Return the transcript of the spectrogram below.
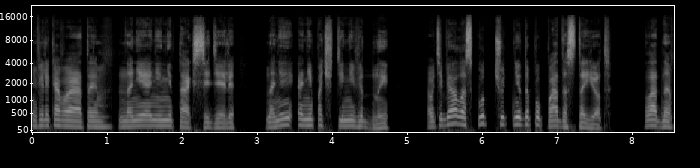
«Великоваты. На ней они не так сидели. На ней они почти не видны. А у тебя лоскут чуть не до пупа достает. Ладно,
